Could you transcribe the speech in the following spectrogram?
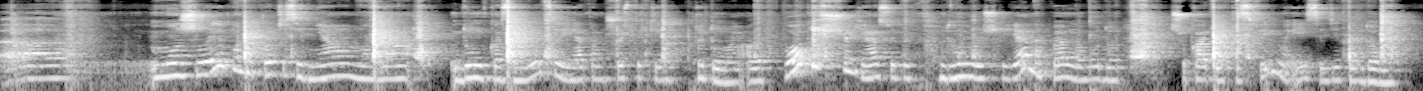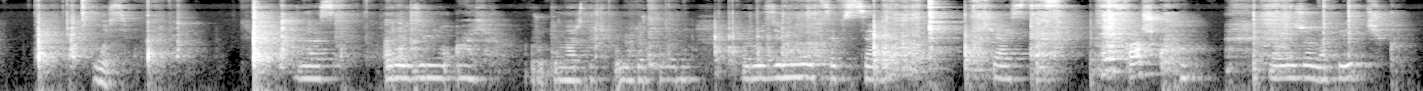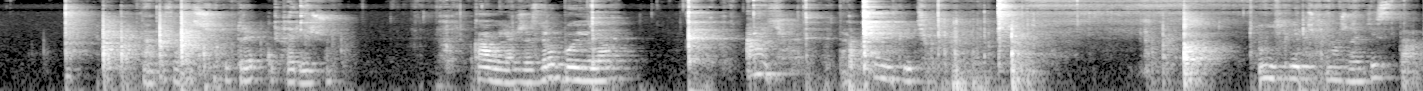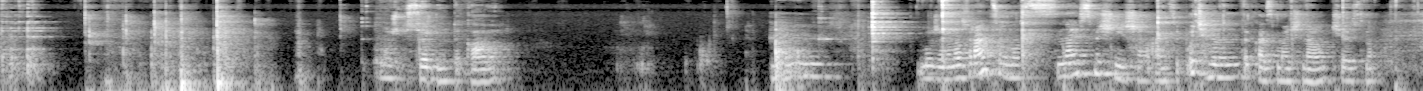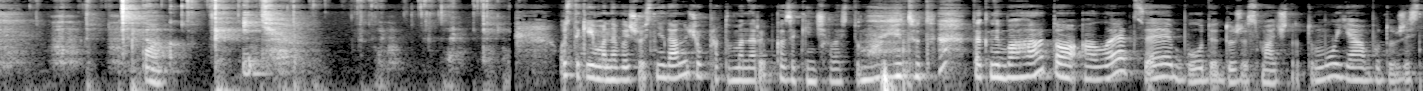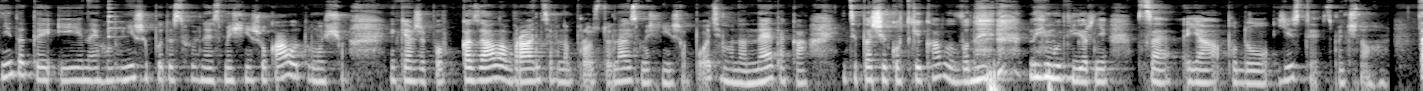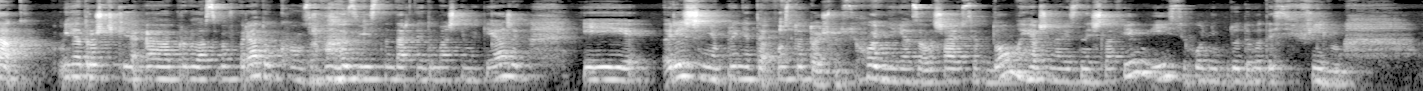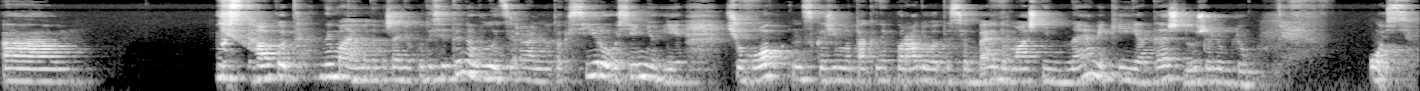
Е, Можливо, на протязі дня моя думка зміниться, і я там щось таке придумаю. Але поки що я собі думаю, що я напевно буду шукати якісь фільми і сидіти вдома. Ось. Зараз розімну. Ай, руки мерзнуть, помідор холодний. Розімну це все щастя кашку. Наложу на хлібчик. Так, зараз ще тут рибку поріжу. Каву я вже зробила. Ай! Так, це мій хлібчик. Мій хлібчик можна дістати. Можна сьорбнути кави. М, Боже, вона вранці у нас найсмачніша вранці. Потім вона не така смачна, от чесно. Так. Ось такий в мене вийшов сніданочок. Правда, в мене рибка закінчилась, тому її тут так небагато, але це буде дуже смачно. Тому я буду вже снідати і найголовніше пити свою найсмачнішу каву, тому що, як я вже показала, вранці вона просто найсмачніша. Потім вона не така. І ці перші ковтки кави вони неймовірні. Все, я буду їсти смачного. Так, я трошечки е, привела себе в порядок, зробила свій стандартний домашній макіяжик. І рішення прийняте остаточно. Сьогодні я залишаюся вдома, я вже навіть знайшла фільм, і сьогодні буду дивитись фільм. Так от немає мене бажання кудись іти на вулиці, реально так сіро, осінньо, і чого б, скажімо так, не порадувати себе домашнім днем, який я теж дуже люблю. Ось.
